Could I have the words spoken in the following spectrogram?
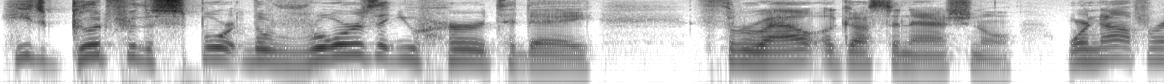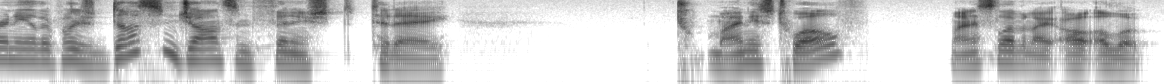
He's good for the sport. The roars that you heard today throughout Augusta National were not for any other players. Dustin Johnson finished today t- minus 12 minus 11 I, I'll, I'll look.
